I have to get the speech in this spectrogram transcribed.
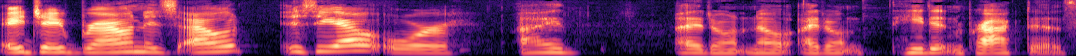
AJ Brown is out. Is he out or? I I don't know. I don't he didn't practice.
